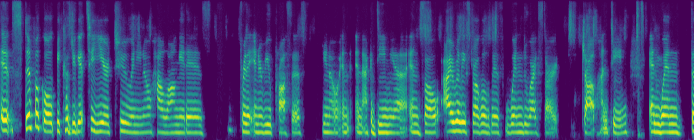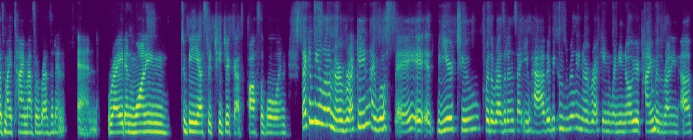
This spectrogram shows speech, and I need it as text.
it's difficult because you get to year two and you know how long it is for the interview process, you know, in, in academia. And so I really struggled with when do I start job hunting and when does my time as a resident end, right? And wanting to be as strategic as possible. And that can be a little nerve wracking, I will say. It, it, year two for the residents that you have, it becomes really nerve wracking when you know your time is running up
